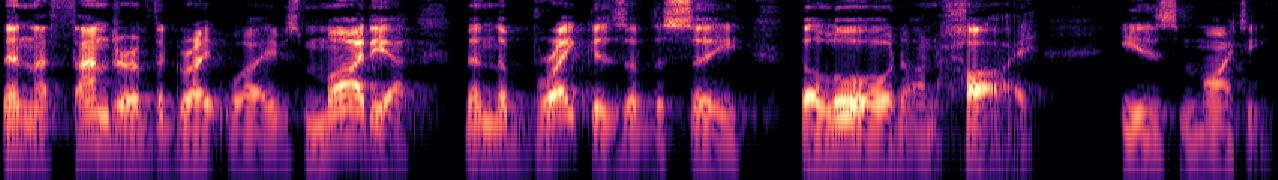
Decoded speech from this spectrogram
than the thunder of the great waves, mightier than the breakers of the sea. The Lord on high is mighty.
